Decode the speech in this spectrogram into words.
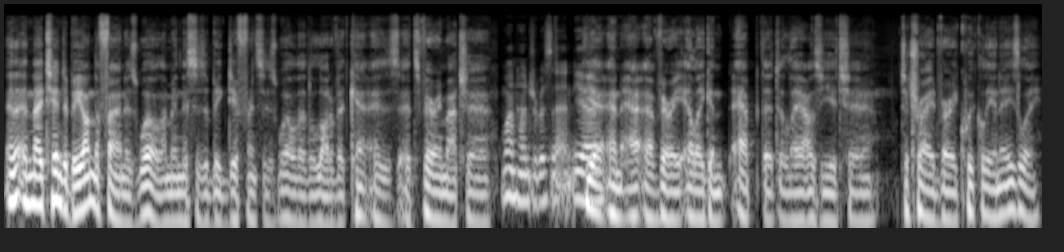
And, and, they tend to be on the phone as well. I mean, this is a big difference as well. That a lot of it can, is it's very much a one hundred percent, yeah, yeah, and a, a, very elegant app that allows you to to trade very quickly and easily.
